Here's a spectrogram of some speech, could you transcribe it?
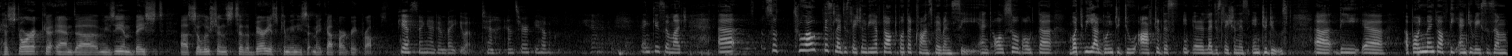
historic and uh, museum-based uh, solutions to the various communities that make up our great problems. P.S. Singh, I'd invite you up to answer if you have a question. Thank you so much. Uh, so throughout this legislation, we have talked about the transparency and also about the, what we are going to do after this uh, legislation is introduced. Uh, the uh, appointment of the anti-racism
